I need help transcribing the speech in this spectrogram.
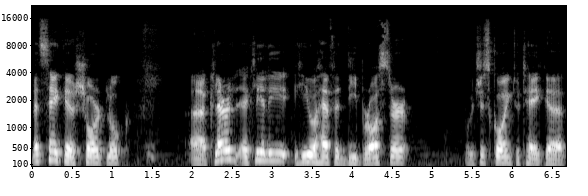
let's take a short look. Uh, clear, uh, clearly, here you have a deep roster. We're just going to take a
